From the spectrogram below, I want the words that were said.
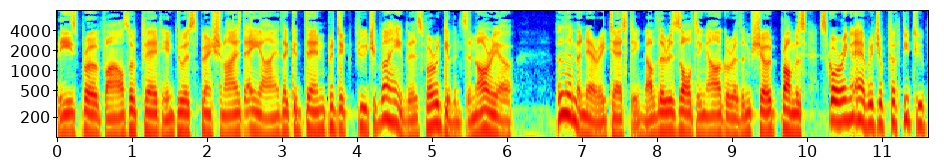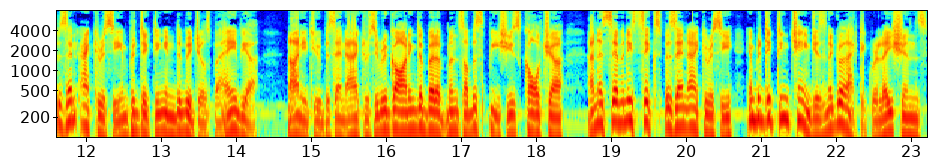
These profiles were fed into a specialized AI that could then predict future behaviors for a given scenario. Preliminary testing of the resulting algorithm showed promise, scoring an average of 52% accuracy in predicting individuals' behavior, 92% accuracy regarding developments of a species' culture, and a 76% accuracy in predicting changes in galactic relations.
